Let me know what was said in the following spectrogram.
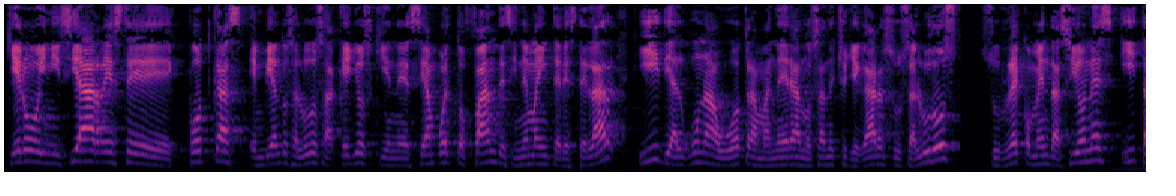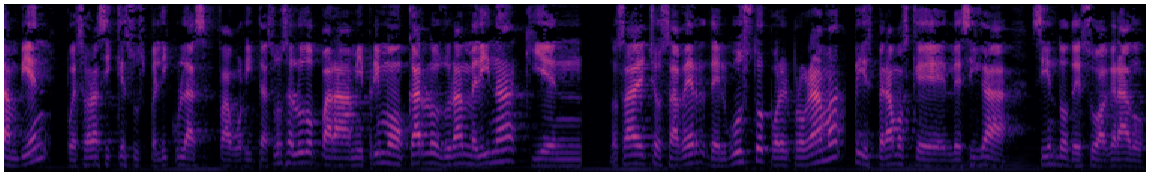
Quiero iniciar este podcast enviando saludos a aquellos quienes se han vuelto fan de Cinema Interestelar y de alguna u otra manera nos han hecho llegar sus saludos, sus recomendaciones y también, pues ahora sí que sus películas favoritas. Un saludo para mi primo Carlos Durán Medina, quien nos ha hecho saber del gusto por el programa y esperamos que le siga siendo de su agrado.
